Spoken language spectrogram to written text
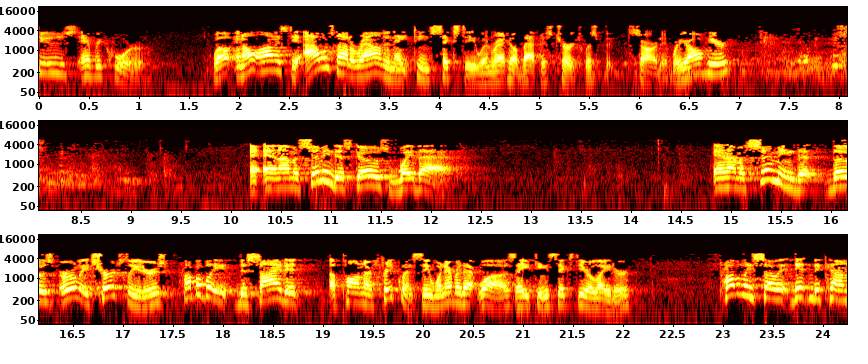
choose every quarter? Well, in all honesty, I was not around in 1860 when Red Hill Baptist Church was started. Were you all here? And I'm assuming this goes way back. And I'm assuming that those early church leaders probably decided upon a frequency, whenever that was, 1860 or later, probably so it didn't become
